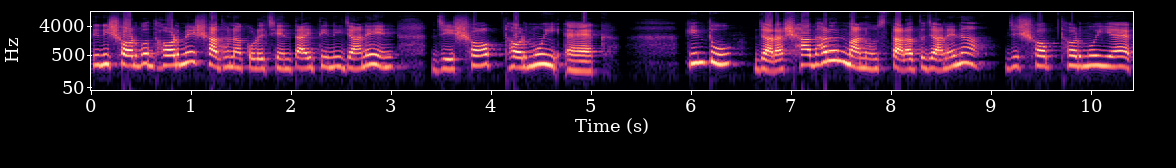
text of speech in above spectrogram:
তিনি সর্বধর্মের সাধনা করেছেন, তাই তিনি জানেন যে সব ধর্মই এক। কিন্তু যারা সাধারণ মানুষ, তারা তো জানে না যে সব ধর্মই এক।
